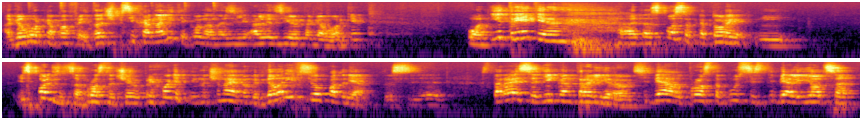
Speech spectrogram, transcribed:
Оговорка по Фрейду. Значит, психоаналитик, он анализирует оговорки. Вот. И третье, это способ, который используется, просто человек приходит и начинает, он говорит, говори все подряд. То есть э, старайся не контролировать себя, вот просто пусть из тебя льется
